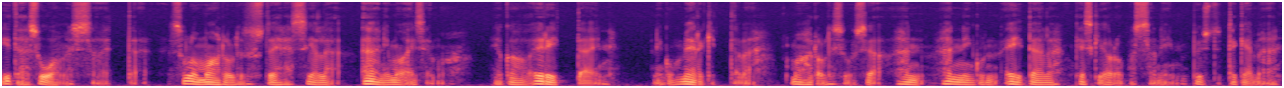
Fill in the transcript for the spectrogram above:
Itä-Suomessa, että sulla on mahdollisuus tehdä siellä äänimaisemaa, joka on erittäin niin kuin merkittävä mahdollisuus. Ja hän, hän niin kuin ei täällä Keski-Euroopassa niin pysty tekemään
